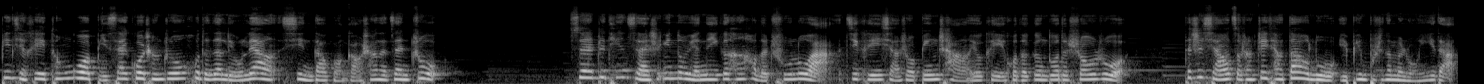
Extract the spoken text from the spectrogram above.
并且可以通过比赛过程中获得的流量吸引到广告商的赞助。虽然这听起来是运动员的一个很好的出路啊，既可以享受冰场，又可以获得更多的收入，但是想要走上这条道路也并不是那么容易的。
